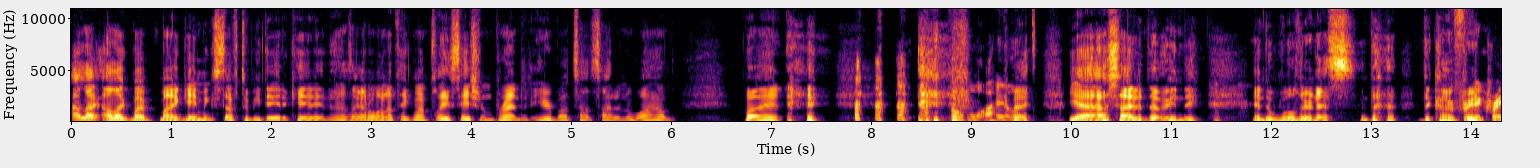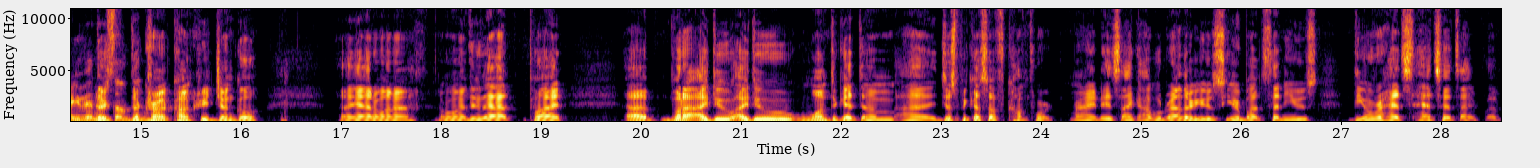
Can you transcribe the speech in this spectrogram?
I like I like my my gaming stuff to be dedicated. And I was like, I don't want to take my PlayStation branded earbuds outside in the wild. But Wild. yeah, outside of the in the in the wilderness, the the concrete Kraven the, or something? the concrete jungle. Uh, yeah, I don't want to. I don't want to do that. But, uh, but I, I do. I do want to get them uh, just because of comfort. Right? It's like I would rather use earbuds than use the overhead headsets. I've, I've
